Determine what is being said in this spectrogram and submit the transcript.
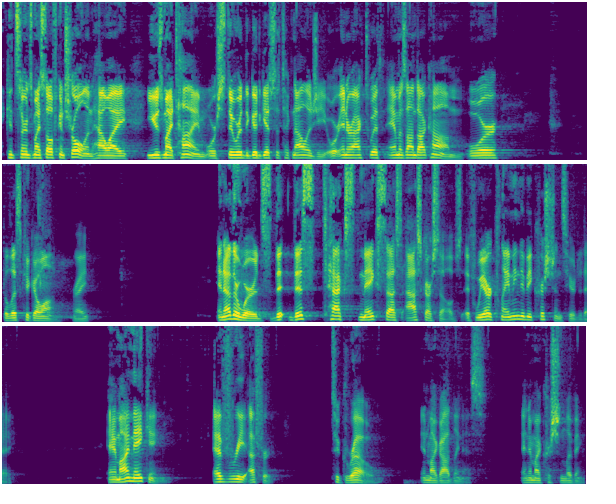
It concerns my self control and how I use my time or steward the good gifts of technology or interact with Amazon.com or the list could go on, right? In other words, th- this text makes us ask ourselves if we are claiming to be Christians here today, am I making every effort to grow in my godliness and in my Christian living?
